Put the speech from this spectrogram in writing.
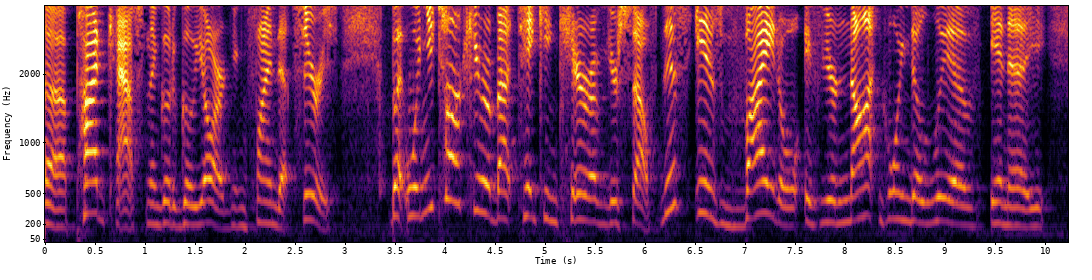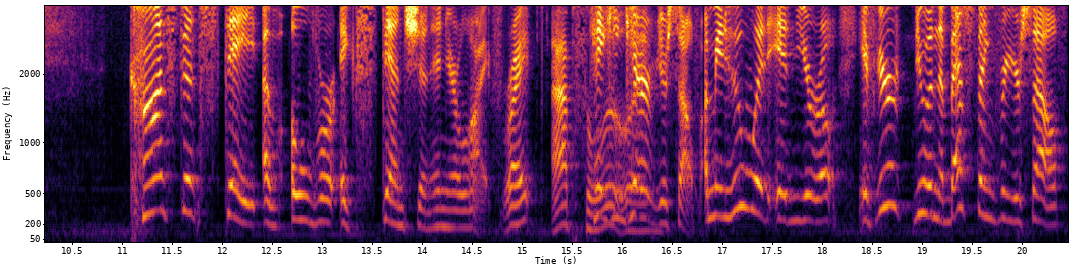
uh, podcast and then go to Go Yard. and You can find that series. But when you talk here about taking care of yourself, this is vital if you're not going to live in a constant state of overextension in your life, right? Absolutely. Taking care of yourself. I mean, who would in your own, if you're doing the best thing for yourself,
